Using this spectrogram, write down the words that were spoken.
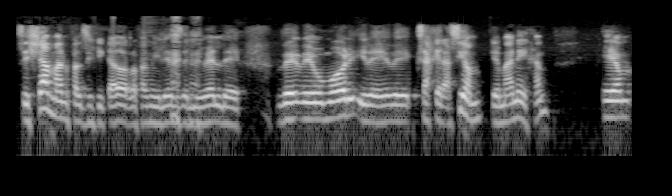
llaman falsificador la familia, ese es el nivel de, humor y de, exageración que manejan. en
